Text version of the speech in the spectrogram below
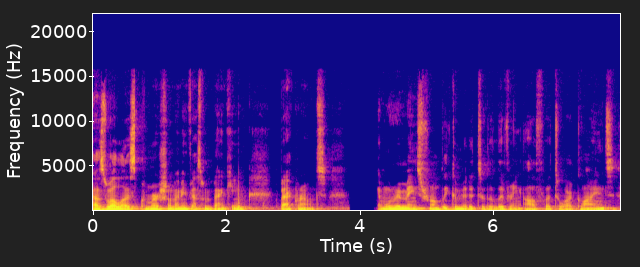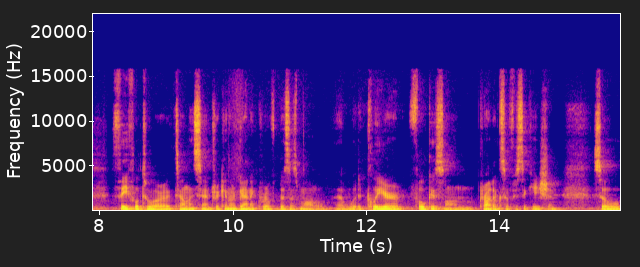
as well as commercial and investment banking backgrounds. And we remain strongly committed to delivering alpha to our clients, faithful to our talent centric and organic growth business model, uh, with a clear focus on product sophistication. So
